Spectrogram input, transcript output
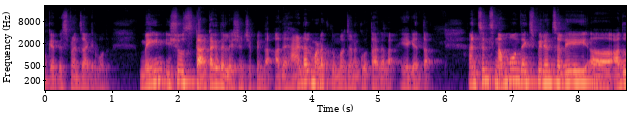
ಓಕೆ ಬೆಸ್ಟ್ ಫ್ರೆಂಡ್ಸ್ ಆಗಿರ್ಬೋದು. ಮೇಯ್ನ್ ಇಶ್ಯೂಸ್ ಸ್ಟಾರ್ಟ್ ಆಗೋದು ರಿಲೇಶನ್ಶಿಪ್ ಇಂದ. ಅದು ಹ್ಯಾಂಡಲ್ ಮಾಡೋದು ತುಂಬ ಜನಕ್ಕೆ ಗೊತ್ತಾಗಲ್ಲ ಹೇಗೆ ಅಂತ. ಆ್ಯಂಡ್ ಸಿನ್ಸ್ ನಮ್ಮ ಒಂದು ಎಕ್ಸ್ಪೀರಿಯನ್ಸಲ್ಲಿ ಅದು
